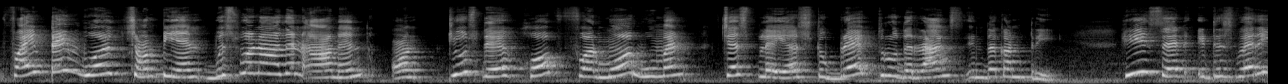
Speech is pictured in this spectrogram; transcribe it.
Five time world champion Vishwanathan Anand on Tuesday hoped for more women chess players to break through the ranks in the country. He said it is very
